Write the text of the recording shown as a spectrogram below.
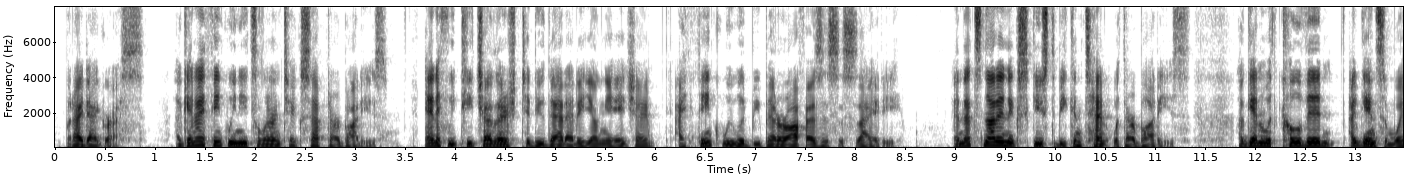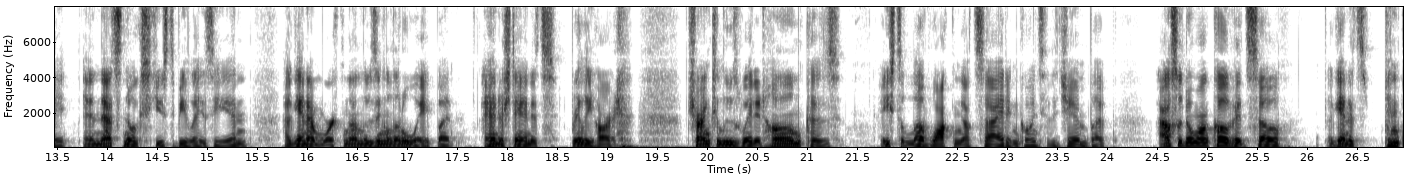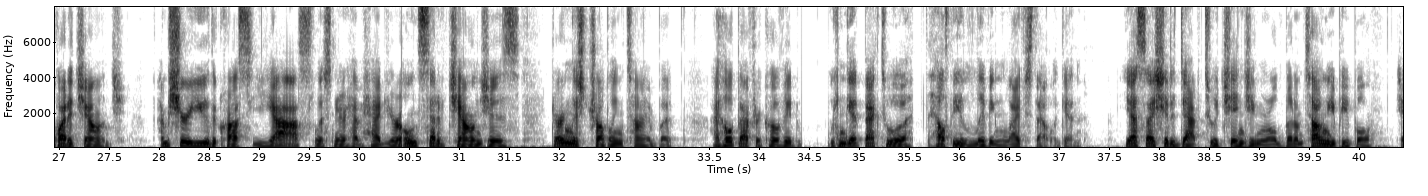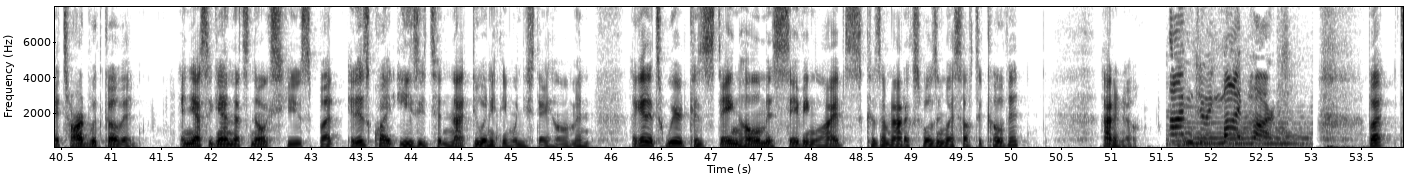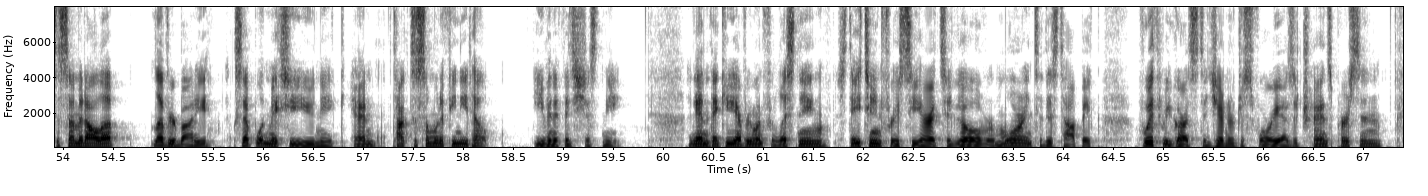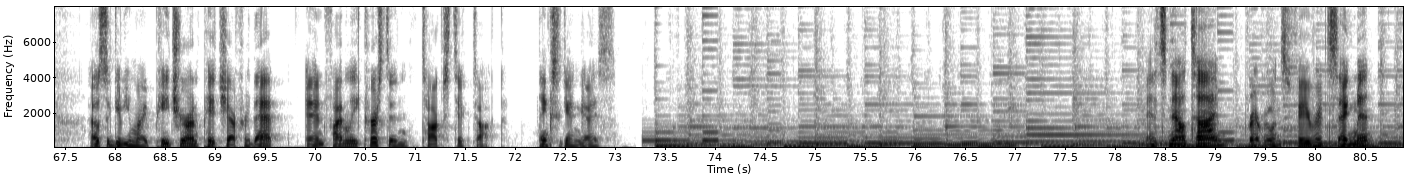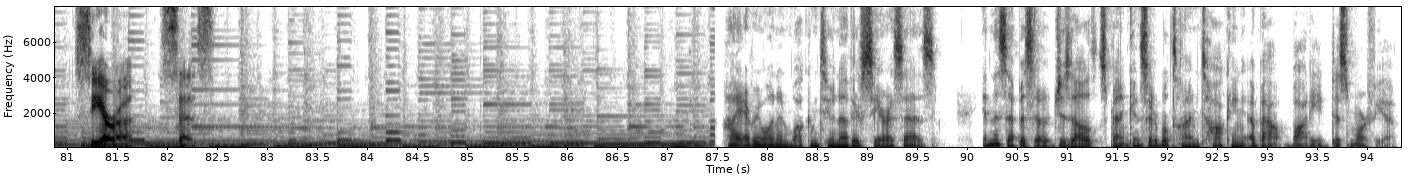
But I digress. Again, I think we need to learn to accept our bodies. And if we teach others to do that at a young age, I, I think we would be better off as a society. And that's not an excuse to be content with our bodies. Again, with COVID, I've gained some weight, and that's no excuse to be lazy. And again, I'm working on losing a little weight, but I understand it's really hard. Trying to lose weight at home, because I used to love walking outside and going to the gym, but I also don't want COVID, so again, it's been quite a challenge. I'm sure you, the Cross Yas listener, have had your own set of challenges during this troubling time, but I hope after COVID, we can get back to a healthy living lifestyle again. Yes, I should adapt to a changing world, but I'm telling you, people, it's hard with COVID. And yes, again, that's no excuse, but it is quite easy to not do anything when you stay home. And again, it's weird because staying home is saving lives because I'm not exposing myself to COVID. I don't know. I'm doing my part. But to sum it all up, love your body, accept what makes you unique, and talk to someone if you need help, even if it's just me. Again, thank you everyone for listening. Stay tuned for Sierra to go over more into this topic with regards to gender dysphoria as a trans person. I also give you my Patreon pitch after that. And finally, Kirsten talks TikTok. Thanks again, guys. And it's now time for everyone's favorite segment Sierra Says. Hi, everyone, and welcome to another Sierra Says. In this episode, Giselle spent considerable time talking about body dysmorphia.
